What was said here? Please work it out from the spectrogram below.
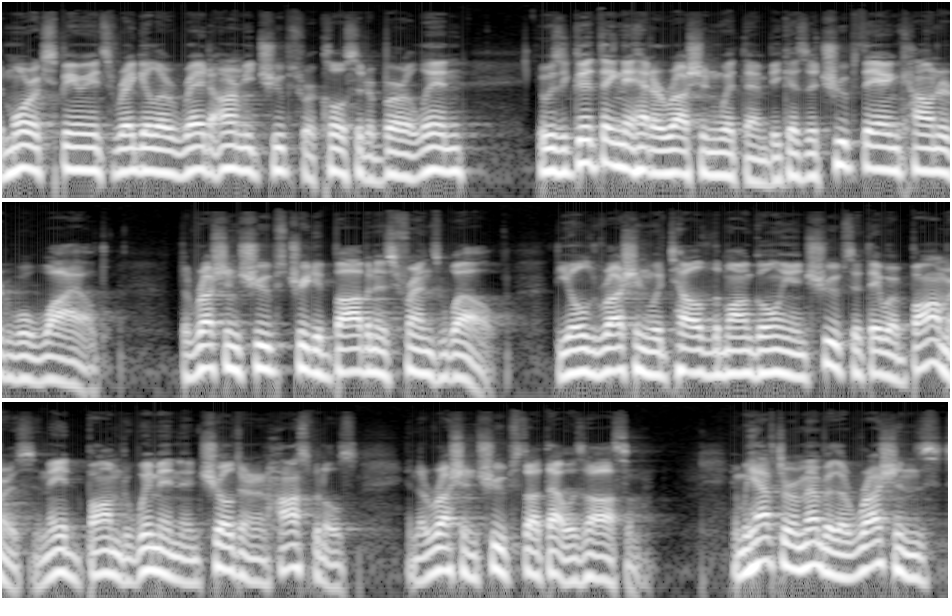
The more experienced regular Red Army troops were closer to Berlin. It was a good thing they had a Russian with them because the troops they encountered were wild. The Russian troops treated Bob and his friends well. The old Russian would tell the Mongolian troops that they were bombers and they had bombed women and children in hospitals, and the Russian troops thought that was awesome. And we have to remember the Russians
